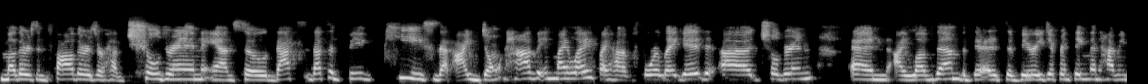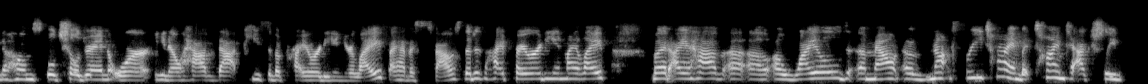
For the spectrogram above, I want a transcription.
mothers and fathers or have children. And so that's that's a big piece that i don't have in my life. I have four-legged uh, children and i love them but it's a very different thing than having to homeschool children or you know have that piece of a priority in your life. I have a spouse that is a high priority in my life but i have a, a, a wild amount of not free time but time to actually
